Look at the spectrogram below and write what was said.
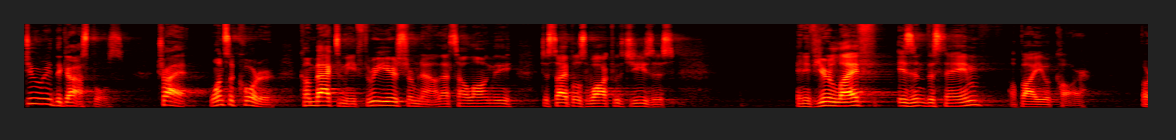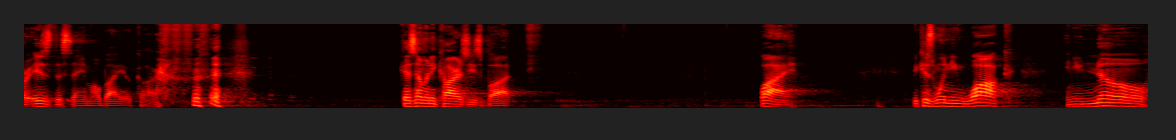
do read the Gospels. Try it once a quarter. Come back to me three years from now. That's how long the disciples walked with Jesus. And if your life isn't the same, I'll buy you a car. Or is the same, I'll buy you a car. Guess how many cars he's bought? Why? Because when you walk and you know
